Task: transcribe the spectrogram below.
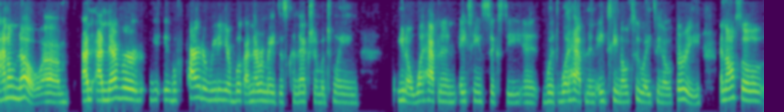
I don't know. Um, I, I never, it, prior to reading your book, I never made this connection between you know what happened in 1860 and with what happened in 1802 1803 and also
